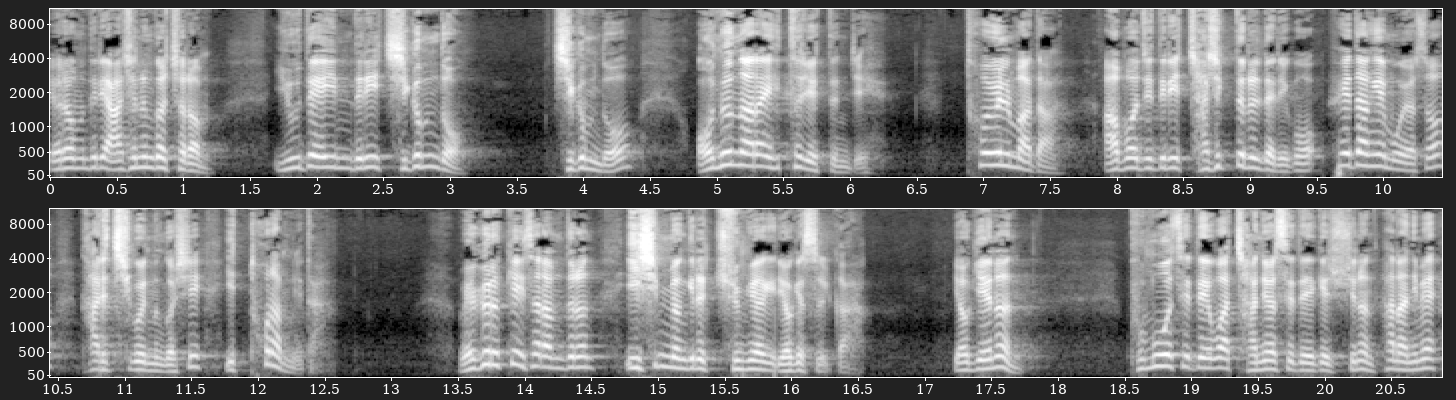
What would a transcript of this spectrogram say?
여러분들이 아시는 것처럼 유대인들이 지금도 지금도 어느 나라에 흩어져 있든지 토요일마다 아버지들이 자식들을 데리고 회당에 모여서 가르치고 있는 것이 이 토라입니다. 왜 그렇게 이 사람들은 이 신명기를 중요하게 여겼을까? 여기에는 부모 세대와 자녀 세대에게 주시는 하나님의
